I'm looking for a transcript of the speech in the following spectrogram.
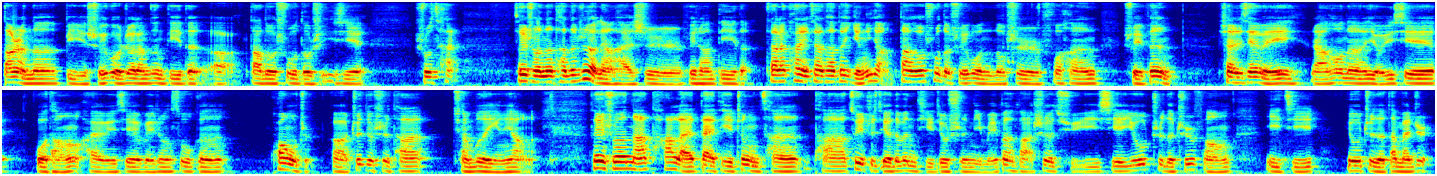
当然呢，比水果热量更低的啊，大多数都是一些蔬菜。所以说呢，它的热量还是非常低的。再来看一下它的营养，大多数的水果呢都是富含水分、膳食纤维，然后呢有一些。果糖还有一些维生素跟矿物质啊，这就是它全部的营养了。所以说拿它来代替正餐，它最直接的问题就是你没办法摄取一些优质的脂肪以及优质的蛋白质。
